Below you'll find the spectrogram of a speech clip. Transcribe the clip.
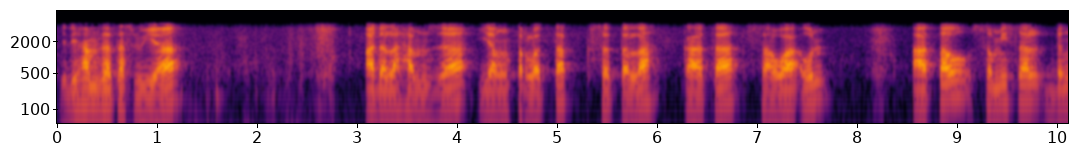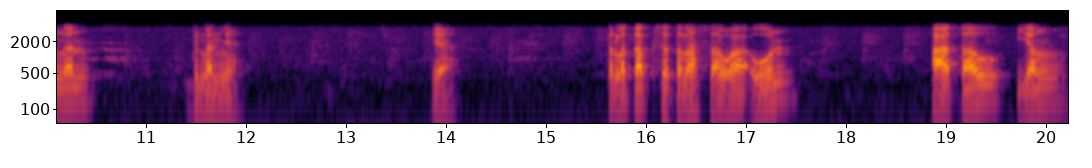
Jadi hamzah taswiyah adalah hamzah yang terletak setelah kata sawaun atau semisal dengan dengannya. Ya. Terletak setelah sawaun atau yang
